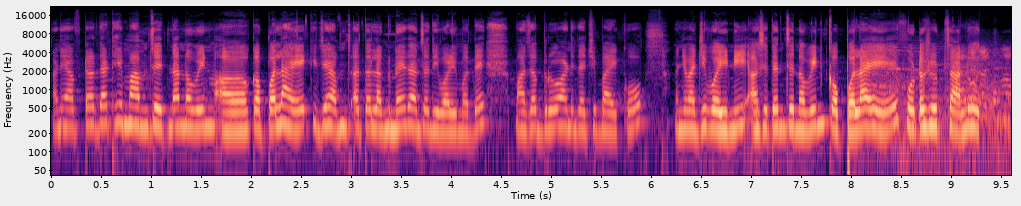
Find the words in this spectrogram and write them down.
आणि आफ्टर दॅट हे मग आमच्या इथनं नवीन कपल आहे की जे आमचं आता लग्न आहे त्यांचं दिवाळीमध्ये. माझा ब्रो आणि त्याची बायको म्हणजे माझी वहिनी असे त्यांचे नवीन कपल आहे. फोटोशूट चालू होतं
